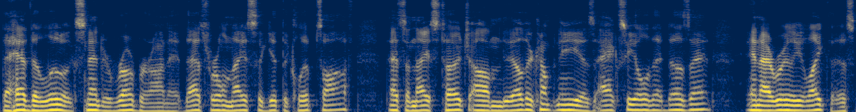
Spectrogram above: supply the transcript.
that have the little extended rubber on it. That's real nice to get the clips off. That's a nice touch. Um, the other company is Axial that does that, and I really like this.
